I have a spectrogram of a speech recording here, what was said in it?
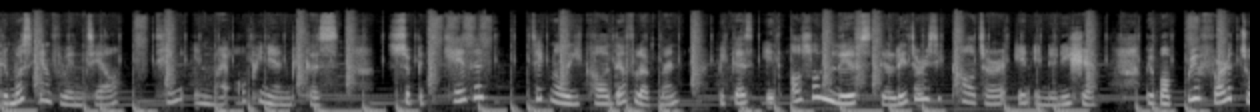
The most influential thing, in my opinion, because sophisticated technological development because it also lives the literacy culture in Indonesia. People prefer to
